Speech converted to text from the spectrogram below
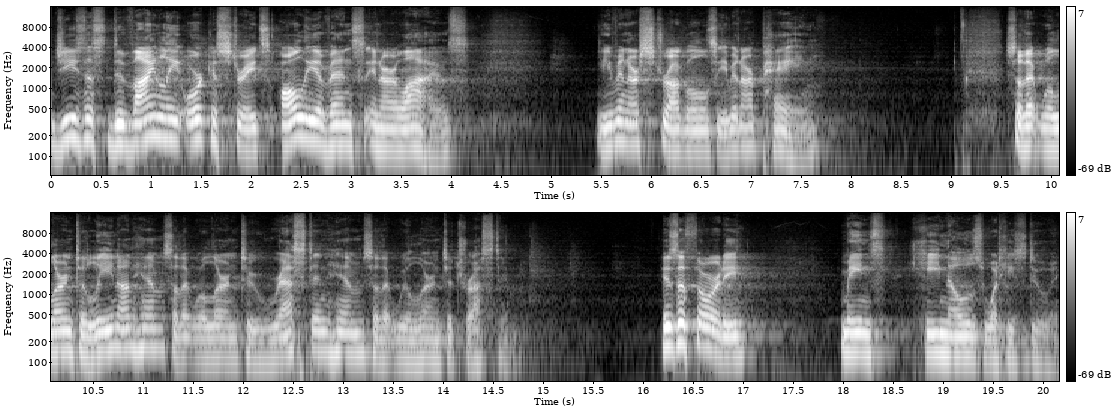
Jesus divinely orchestrates all the events in our lives, even our struggles, even our pain, so that we'll learn to lean on Him, so that we'll learn to rest in Him, so that we'll learn to trust Him. His authority means He knows what He's doing.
